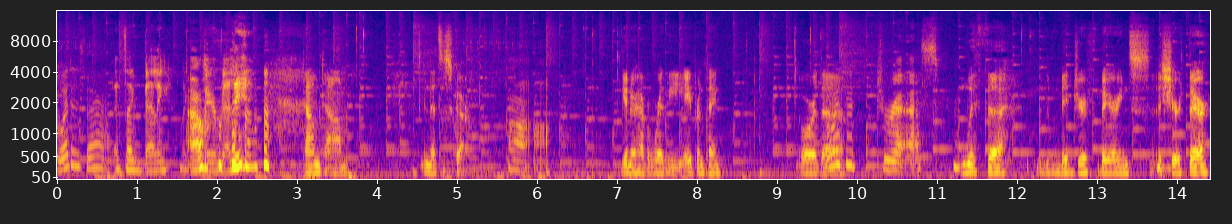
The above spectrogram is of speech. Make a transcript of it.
what is that? It's like belly, like Oh. a bare belly. Tom Tom. And that's a scarf. Aw. You know, have her wear the apron thing, or the Or the dress. with the the midriff bearing s- shirt there.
